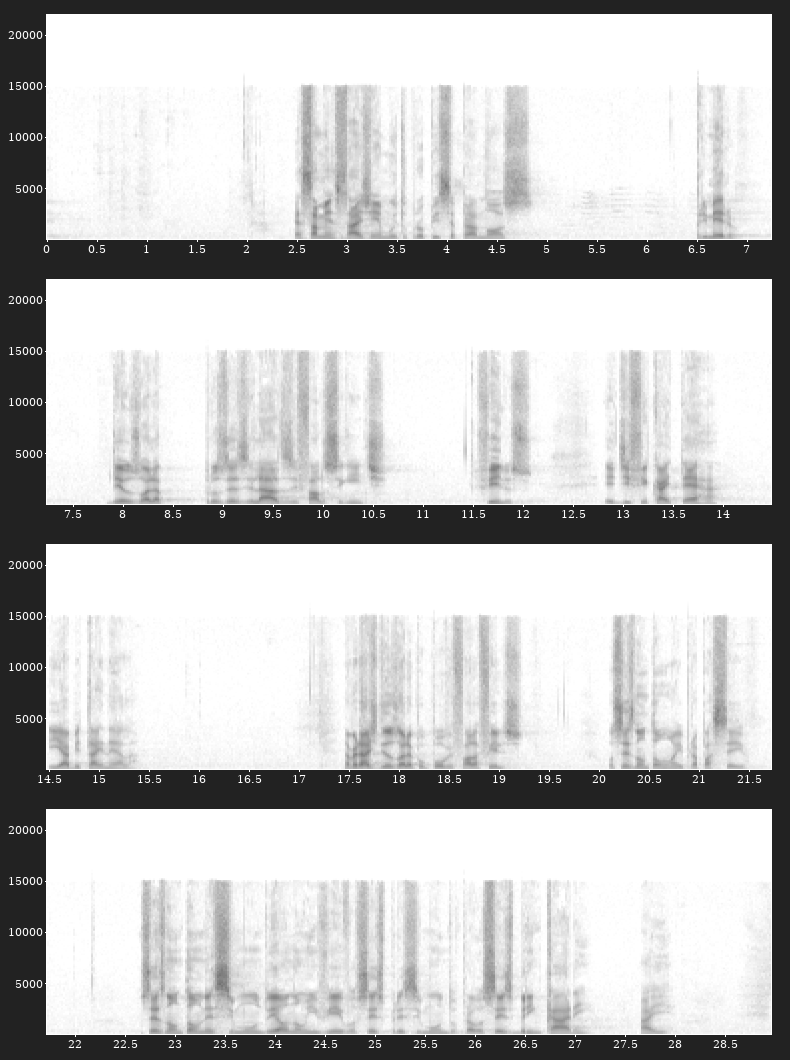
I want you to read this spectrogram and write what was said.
essa mensagem é muito propícia para nós. Primeiro, Deus olha para os exilados e fala o seguinte: Filhos, edificai terra e habitai nela. Na verdade, Deus olha para o povo e fala: Filhos, vocês não estão aí para passeio. Vocês não estão nesse mundo. Eu não enviei vocês para esse mundo para vocês brincarem aí.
